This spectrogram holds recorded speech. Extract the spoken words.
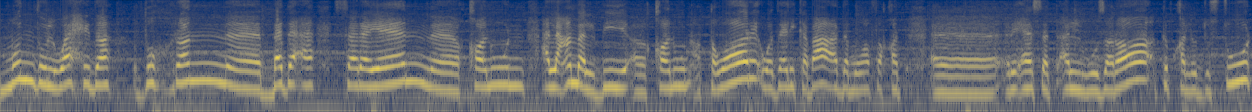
منذ الواحدة ظهرا بدأ سريان قانون العمل بقانون الطوارئ وذلك بعد موافقة رئاسة الوزراء. طبقا للدستور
